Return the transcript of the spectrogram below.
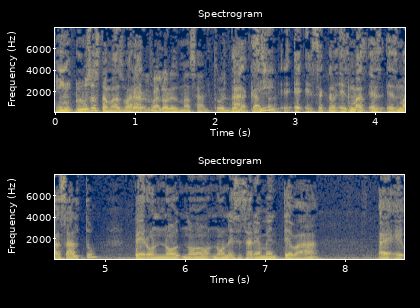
incluso hasta más barato. Pero el valor es más alto, el de ah, la casa. Sí, exactamente, es más, es, es, más alto, pero no, no, no necesariamente va, eh,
